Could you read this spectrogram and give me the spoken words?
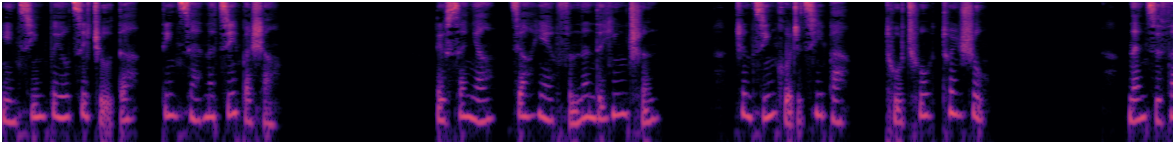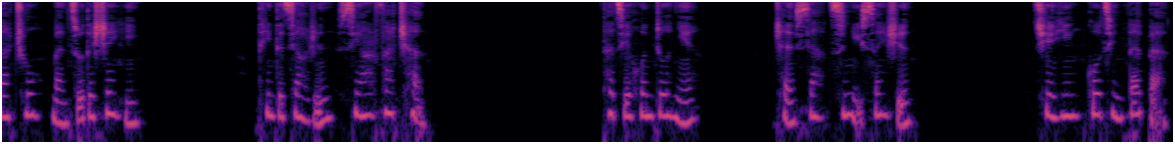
眼睛不由自主的盯在那鸡巴上。柳三娘娇艳粉嫩的樱唇，正紧裹着鸡巴吐出吞入。男子发出满足的呻吟，听得叫人心儿发颤。他结婚多年，产下子女三人，却因郭靖呆板，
